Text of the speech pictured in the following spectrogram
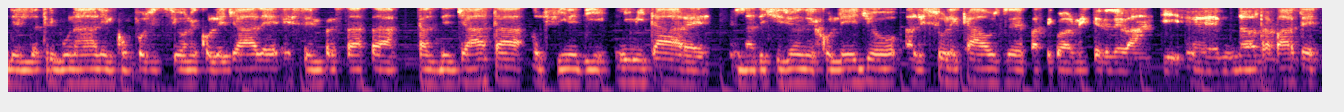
del Tribunale in composizione collegiale è sempre stata caldeggiata al fine di limitare la decisione del collegio alle sole cause particolarmente rilevanti. Eh, dall'altra parte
